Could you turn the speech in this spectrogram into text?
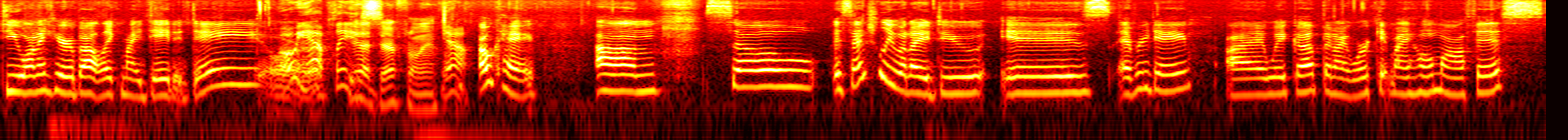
do you want to hear about like my day to day? Oh, yeah, please. yeah, definitely. Yeah. Okay. Um, so essentially, what I do is every day I wake up and I work at my home office,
